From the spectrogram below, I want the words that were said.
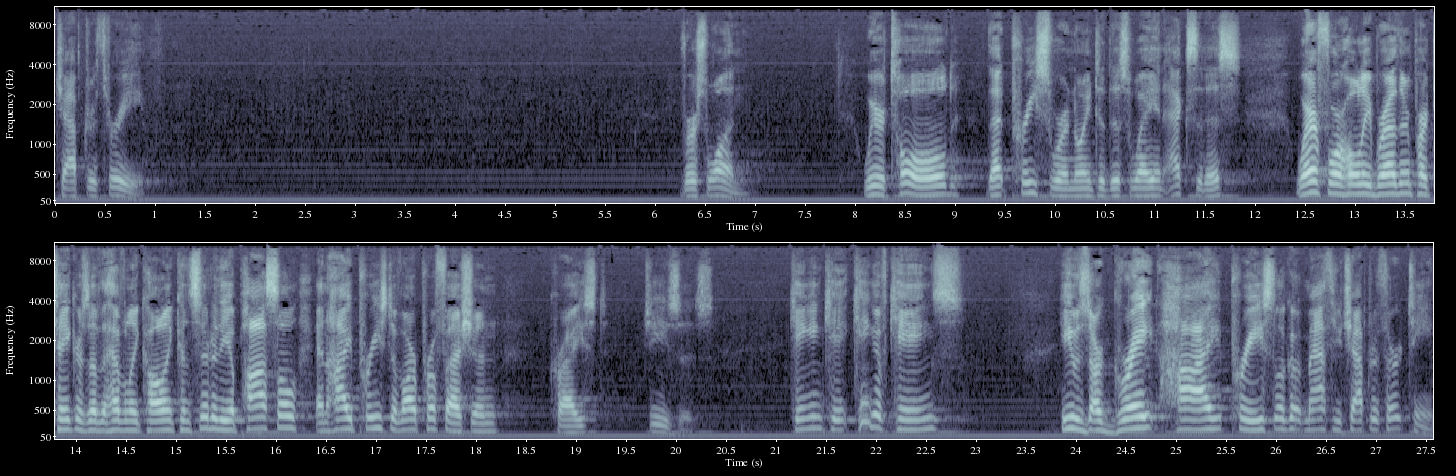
chapter 3. Verse 1. We are told that priests were anointed this way in Exodus. Wherefore, holy brethren, partakers of the heavenly calling, consider the apostle and high priest of our profession, Christ Jesus. King, and King, of kings. He was our great high priest. Look at Matthew chapter 13.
